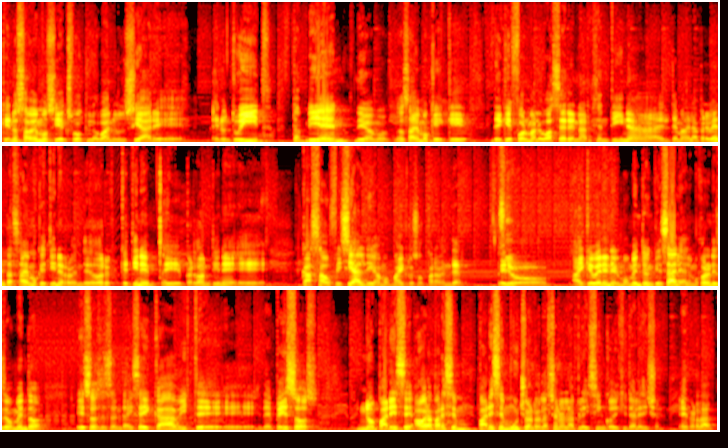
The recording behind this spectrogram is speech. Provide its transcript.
que no sabemos si Xbox lo va a anunciar eh, en un tweet también, digamos, no sabemos que, de qué forma lo va a hacer en Argentina el tema de la preventa. Sabemos que tiene revendedor, que tiene, eh, perdón, tiene eh, casa oficial, digamos, Microsoft para vender. Pero hay que ver en el momento en que sale. A lo mejor en ese momento esos 66k, viste, de pesos, no parece, ahora parece, parece mucho en relación a la Play 5 Digital Edition, es verdad.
